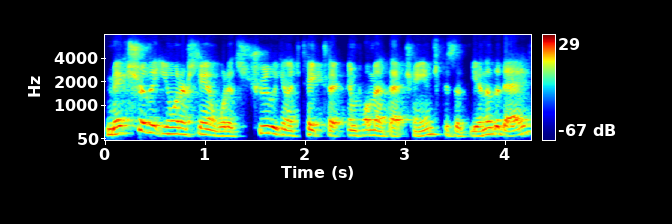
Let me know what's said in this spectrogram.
Make sure that you understand what it's truly going to take to implement that change because at the end of the day,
